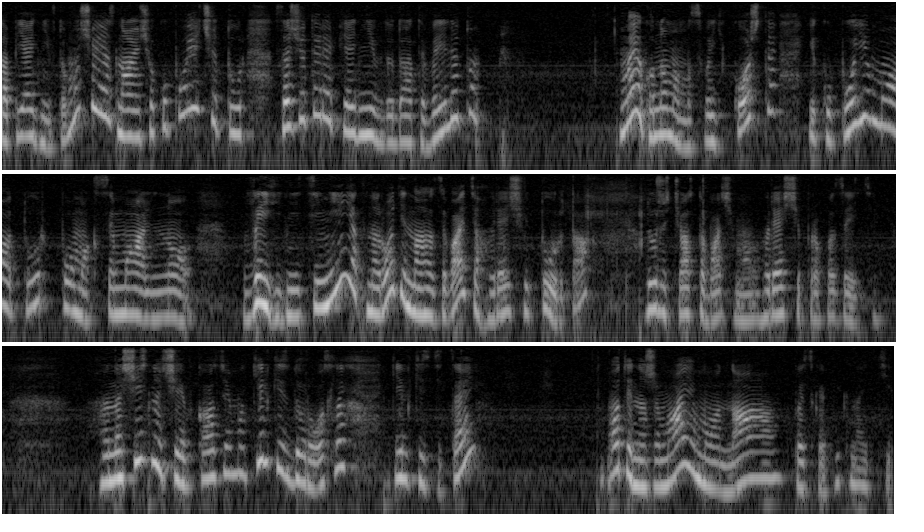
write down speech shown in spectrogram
за 5 днів, тому що я знаю, що купуючи тур за 4-5 днів до дати виліту, ми економимо свої кошти і купуємо тур по максимально вигідній ціні, як в народі називається горячий тур. Так? Дуже часто бачимо горящі пропозиції. На 6 ночей вказуємо кількість дорослих, кількість дітей. От і нажимаємо на поисковик «Найти».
